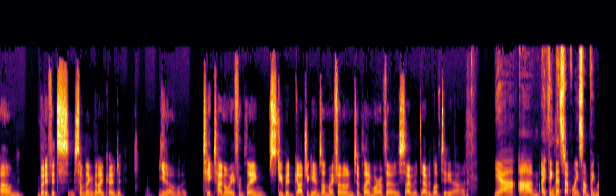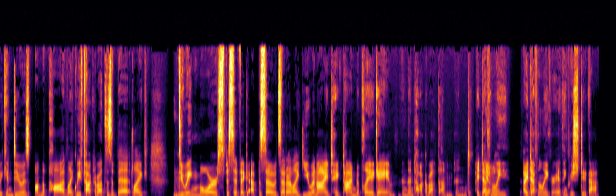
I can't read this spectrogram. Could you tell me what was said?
Um, but if it's something that I could, you know, take time away from playing stupid gotcha games on my phone to play more of those, I would I would love to do that. Yeah, um, I think that's definitely something we can do is on the pod. Like we've talked about this a bit, like Mhm. doing more specific episodes that are like you and I take time to play a game and then talk about them. And I definitely, I definitely agree. I think we should do that.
